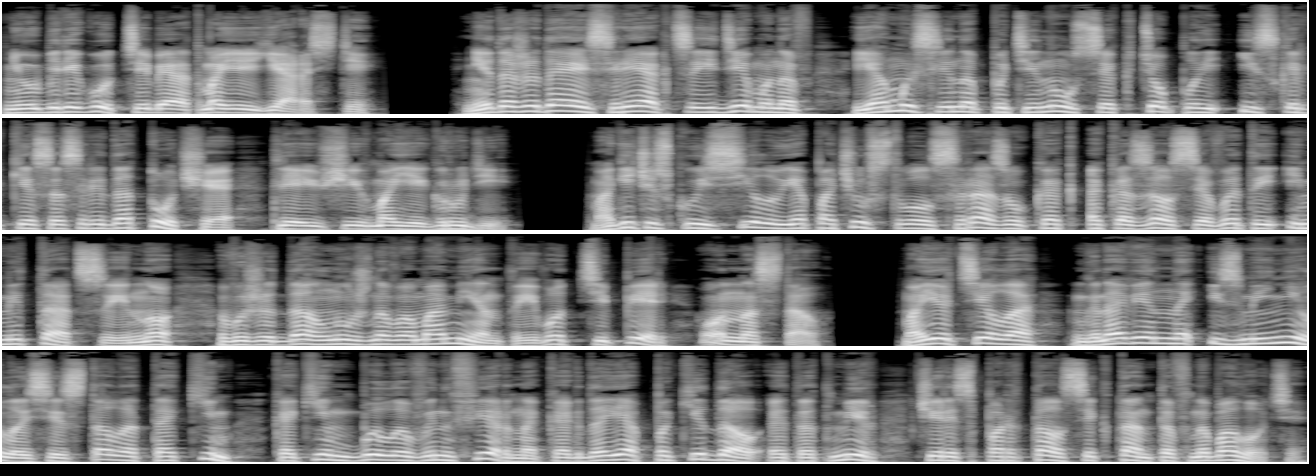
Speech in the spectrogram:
не уберегут тебя от моей ярости». Не дожидаясь реакции демонов, я мысленно потянулся к теплой искорке сосредоточия, тлеющей в моей груди. Магическую силу я почувствовал сразу, как оказался в этой имитации, но выжидал нужного момента, и вот теперь он настал. Мое тело мгновенно изменилось и стало таким, каким было в Инферно, когда я покидал этот мир через портал сектантов на болоте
